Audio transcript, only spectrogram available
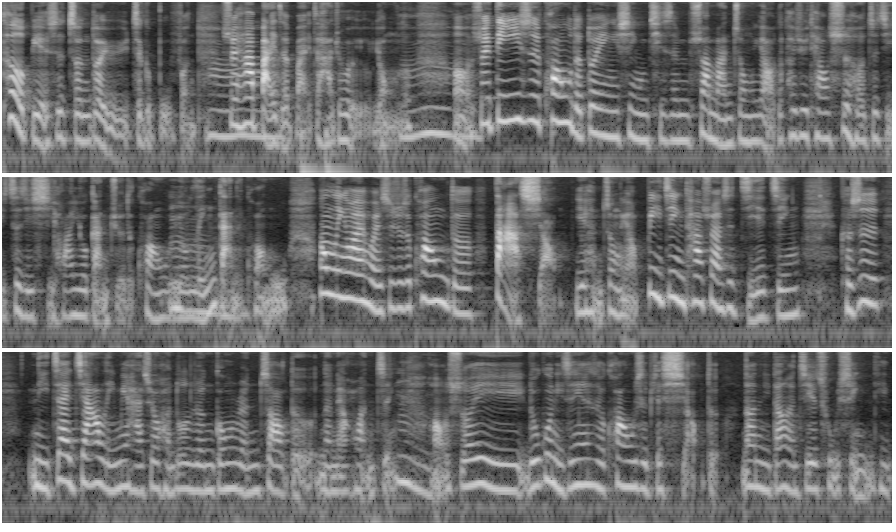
特别是针对于这个部分，所以它摆着摆着它就会有用了。嗯，所以第一是矿物的对应性其实算蛮重要的，可以去挑适合自己自己喜欢有感觉的矿物，有灵感的矿物。那另外一回事就是矿物的大小也很重要，毕竟它虽然是结晶，可是。你在家里面还是有很多人工人造的能量环境，嗯，好，所以如果你今天是矿物是比较小的，那你当然接触性，你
